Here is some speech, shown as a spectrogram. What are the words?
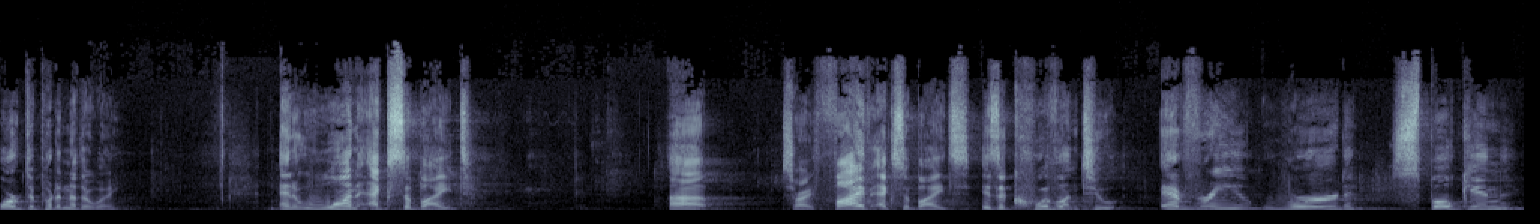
Or to put another way, and one exabyte, uh, sorry, five exabytes is equivalent to every word spoken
